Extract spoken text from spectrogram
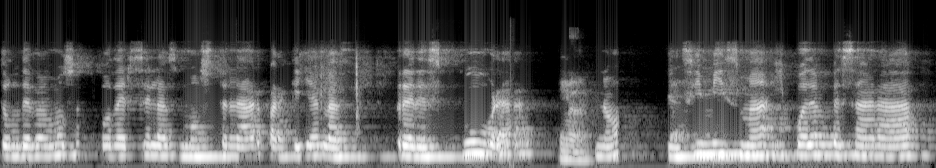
Donde vamos a podérselas mostrar para que ella las redescubra, ¿no? En sí misma y pueda empezar a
